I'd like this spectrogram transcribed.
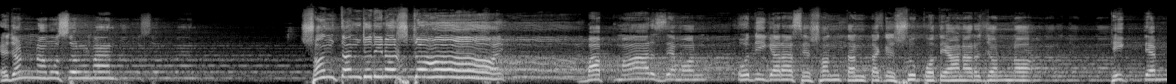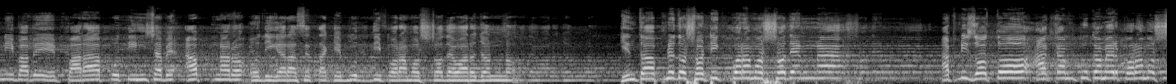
এজন্য মুসলমান, সন্তান যদি নষ্ট হয়, বাপ মার যেমন অধিকার আছে সন্তানটাকে সুপথে আনার জন্য। ঠিক তেমনি ভাবে পাড়াপতি হিসাবে আপনারও অধিকার আছে তাকে বুদ্ধি পরামর্শ দেওয়ার জন্য। কিন্তু আপনি তো সঠিক পরামর্শ দেন না। আপনি যত আকাম কুকামের পরামর্শ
